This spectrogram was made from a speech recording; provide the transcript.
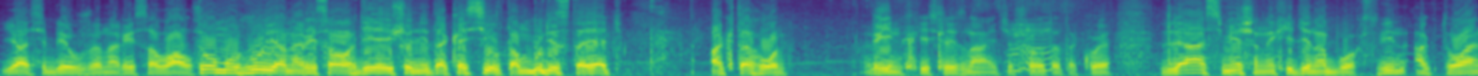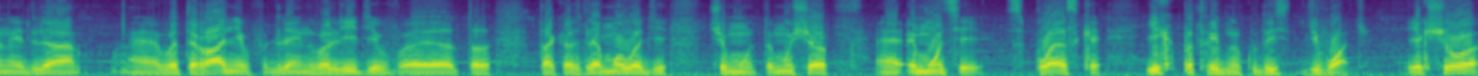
я себе уже нарисовал. В том углу я нарисовал, где я еще не докосил, там будет стоять октагон. Ринг, если знаете, що це таке, для смішаних єдиноборств. Він актуальний для е, ветеранів, для інвалідів е, та також для молоді. Чому? Тому що е, емоції, сплески, їх потрібно кудись дівати. Якщо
